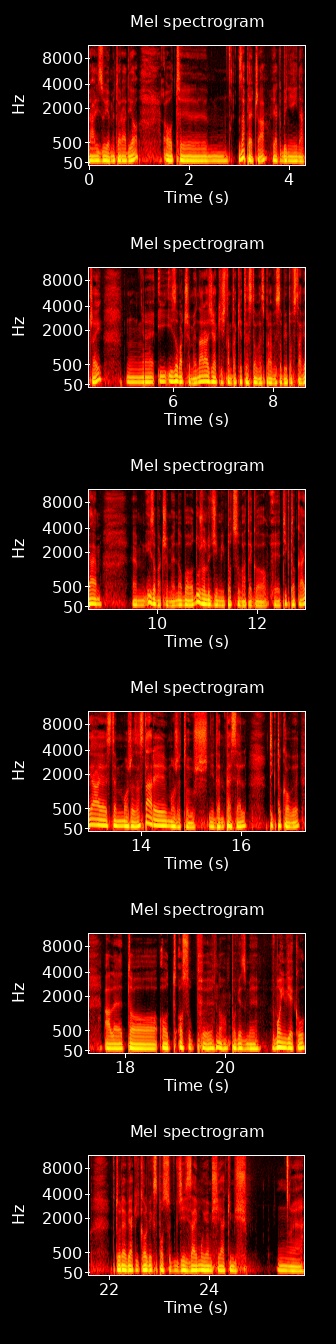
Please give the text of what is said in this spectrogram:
realizujemy to radio od zaplecza, jakby nie inaczej. Mm, I, I zobaczymy. Na razie jakieś tam takie testowe sprawy sobie powstawiałem. I zobaczymy, no bo dużo ludzi mi podsuwa tego y, TikToka. Ja jestem może za stary, może to już nie ten PESEL TikTokowy, ale to od osób, y, no powiedzmy w moim wieku, które w jakikolwiek sposób gdzieś zajmują się jakimś mm, e,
